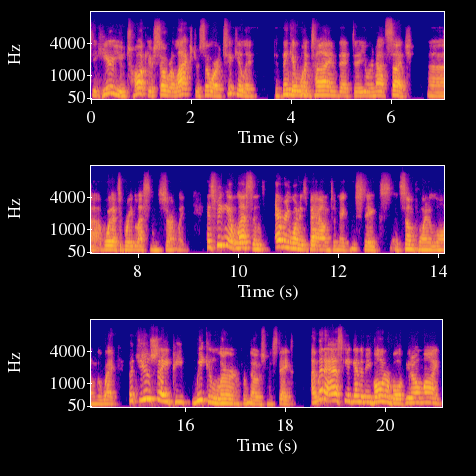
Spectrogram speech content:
to hear you talk, you're so relaxed, you're so articulate. To think at one time that uh, you were not such, uh, boy, that's a great lesson, certainly. And speaking of lessons, everyone is bound to make mistakes at some point along the way. But you say, Pete, we can learn from those mistakes. I'm going to ask you again to be vulnerable, if you don't mind.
